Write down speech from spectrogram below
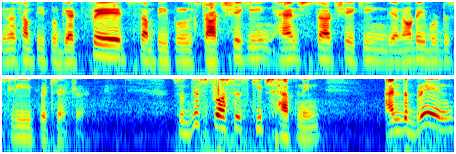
you know some people get fits, some people start shaking, hands start shaking, they are not able to sleep etc. So, this process keeps happening and the brain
